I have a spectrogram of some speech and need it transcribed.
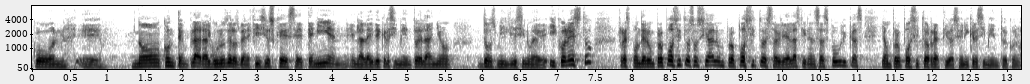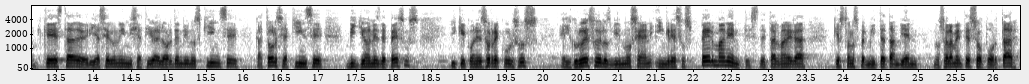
con eh, no contemplar algunos de los beneficios que se tenían en la ley de crecimiento del año 2019. Y con esto responder a un propósito social, un propósito de estabilidad de las finanzas públicas y a un propósito de reactivación y crecimiento económico. Que esta debería ser una iniciativa del orden de unos 15, 14 a 15 billones de pesos y que con esos recursos el grueso de los mismos sean ingresos permanentes, de tal manera que esto nos permita también no solamente soportar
